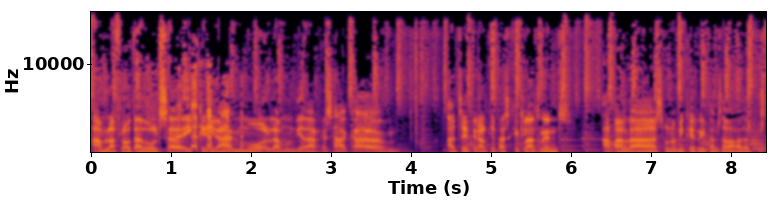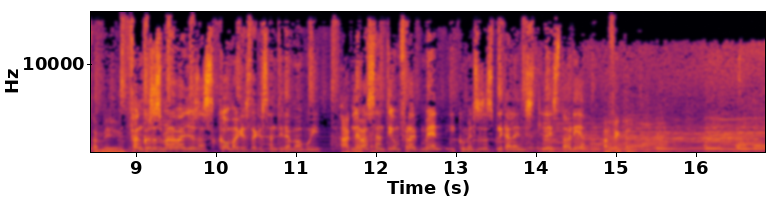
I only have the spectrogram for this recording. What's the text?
amb la flauta dolça i cridant molt amb un dia de ressaca, etc. El que passa és que, clar, els nens, a part de ser una mica irritants de vegades, doncs també... Fan coses meravelloses com aquesta que sentirem avui. Exacte. Anem a sentir un fragment i comences a explicar la, la història. Perfecte. It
